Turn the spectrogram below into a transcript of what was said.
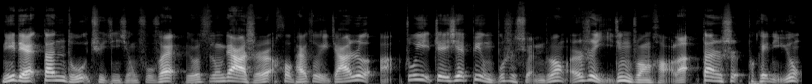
你得单独去进行付费，比如自动驾驶、后排座椅加热啊。注意，这些并不是选装，而是已经装好了，但是不给你用，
